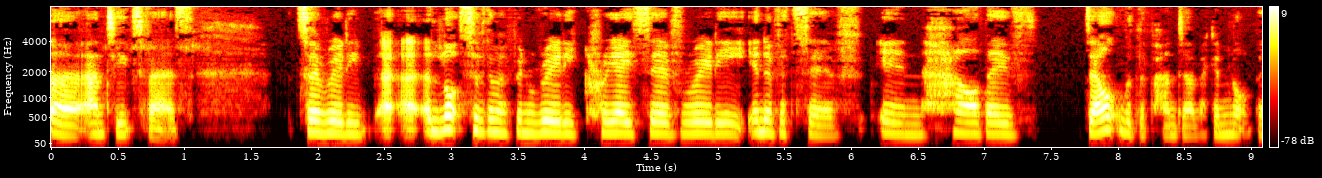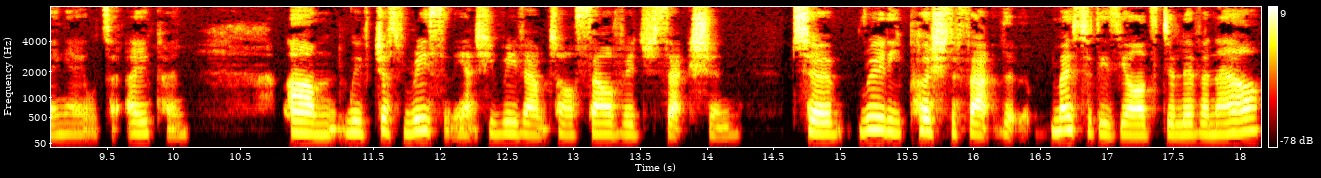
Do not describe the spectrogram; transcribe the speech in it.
uh, antiques fairs. So really, uh, lots of them have been really creative, really innovative in how they've dealt with the pandemic and not being able to open. Um, we've just recently actually revamped our salvage section to really push the fact that most of these yards deliver now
